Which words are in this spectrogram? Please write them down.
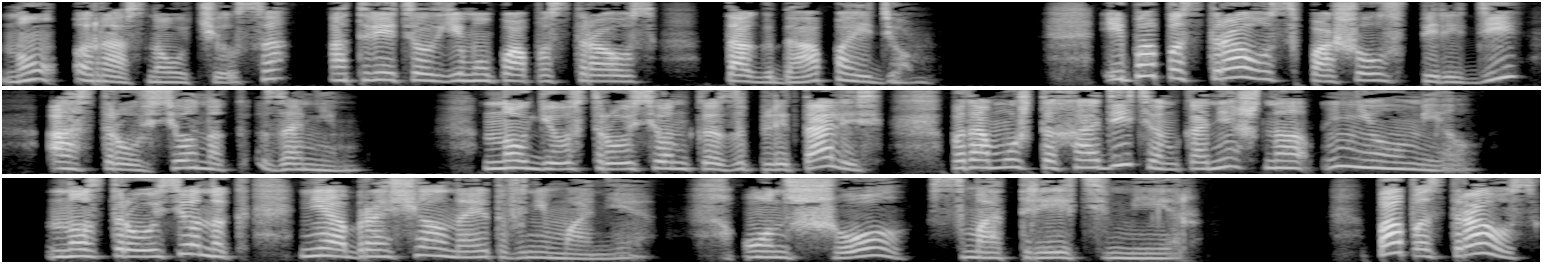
«Ну, раз научился», — ответил ему папа страус, — «тогда пойдем». И папа страус пошел впереди, а страусенок за ним. Ноги у страусенка заплетались, потому что ходить он, конечно, не умел. Но страусенок не обращал на это внимания. Он шел смотреть мир. Папа Страус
